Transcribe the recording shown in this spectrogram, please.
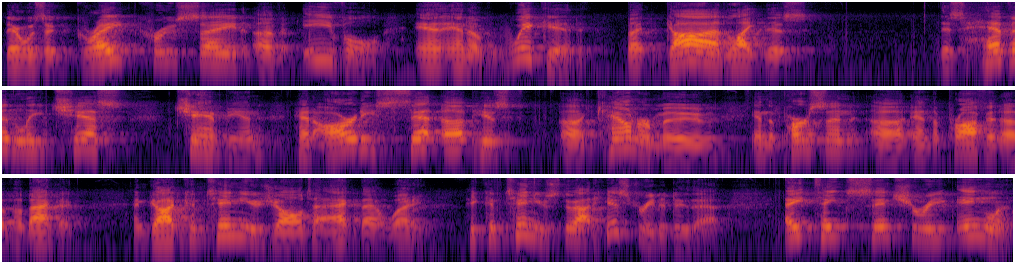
there was a great crusade of evil and, and of wicked, but God, like this, this heavenly chess champion, had already set up his uh, counter move in the person uh, and the prophet of Habakkuk. And God continues, y'all, to act that way. He continues throughout history to do that. 18th century England,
